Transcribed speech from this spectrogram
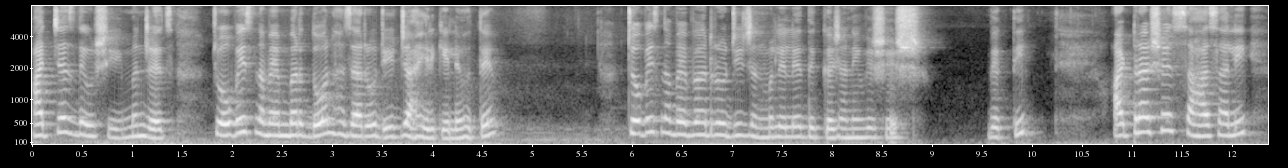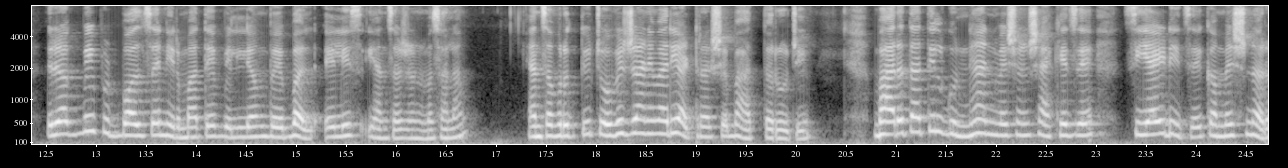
आजच्याच दिवशी म्हणजेच चोवीस नोव्हेंबर दोन हजार रोजी जाहीर केले होते. चोवीस नोव्हेंबर रोजी जन्मलेले दिग्गजांनी विशेष व्यक्ती. अठराशे सहा साली रग्बी फुटबॉलचे निर्माते विल्यम वेबल एलिस यांचा जन्म झाला. यांचा मृत्यू चोवीस जानेवारी अठराशे बहात्तर रोजी. भारतातील गुन्हे अन्वेषण शाखेचे सी आय डीचे कमिशनर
